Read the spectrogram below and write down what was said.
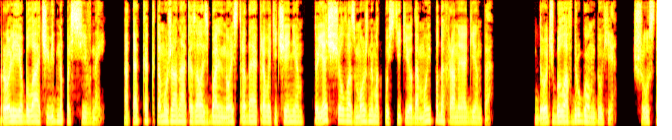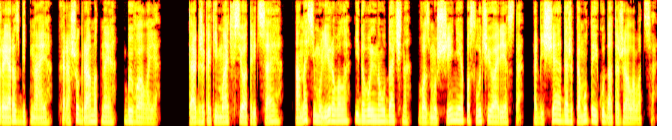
Роль ее была очевидно пассивной. А так как к тому же она оказалась больной, страдая кровотечением, то я счел возможным отпустить ее домой под охраной агента. Дочь была в другом духе. Шустрая, разбитная, хорошо грамотная, бывалая. Так же, как и мать, все отрицая, она симулировала, и довольно удачно, возмущение по случаю ареста, обещая даже кому-то и куда-то жаловаться.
